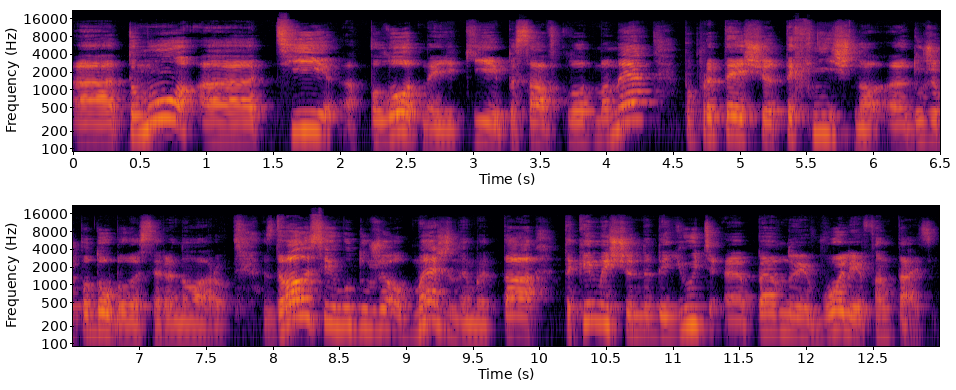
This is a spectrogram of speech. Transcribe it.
Е, Тому е, ті полотна, які писав Клод Моне, попри те, що технічно е, дуже подобалося Ренуару, здавалися йому дуже обмеженими та такими, що не дають певної волі фантазії.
